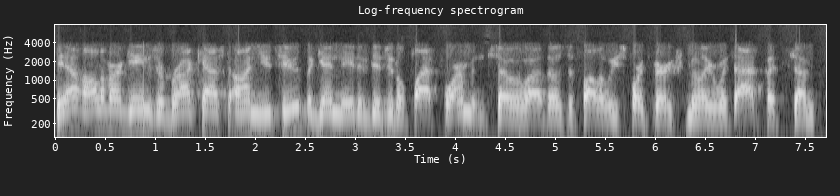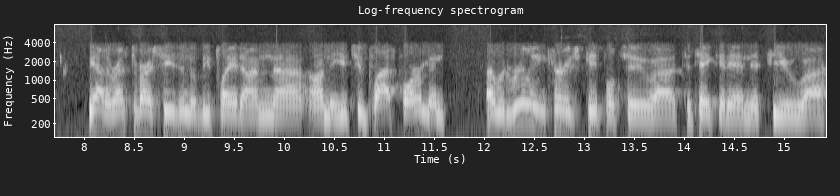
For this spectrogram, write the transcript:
Yeah, all of our games are broadcast on YouTube. Again, native digital platform, and so uh, those that follow esports very familiar with that. But um, yeah, the rest of our season will be played on uh, on the YouTube platform, and I would really encourage people to uh, to take it in. If you uh,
